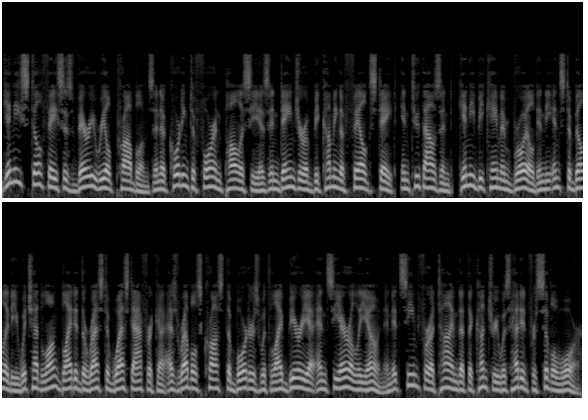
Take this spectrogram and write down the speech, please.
Guinea still faces very real problems and according to foreign policy is in danger of becoming a failed state. In 2000, Guinea became embroiled in the instability which had long blighted the rest of West Africa as rebels crossed the borders with Liberia and Sierra Leone and it seemed for a time that the country was headed for civil war.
